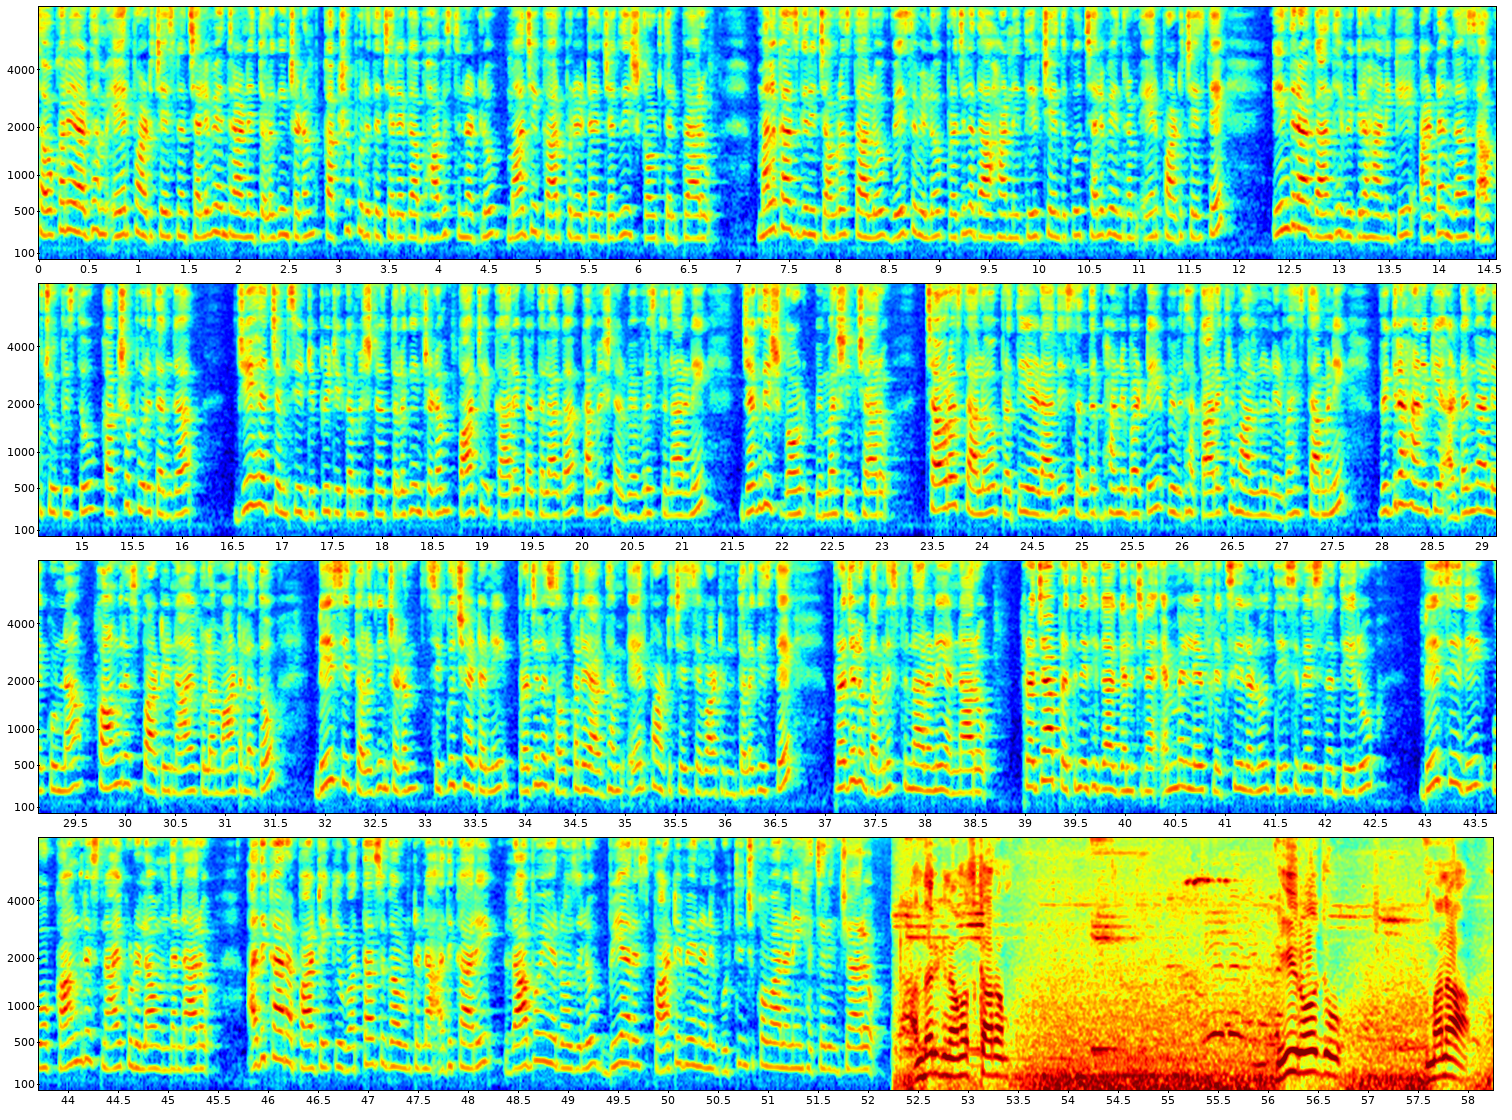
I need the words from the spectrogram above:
సౌకర్యార్థం ఏర్పాటు చేసిన చలివేంద్రాన్ని తొలగించడం కక్షపూరిత చర్యగా భావిస్తున్నట్లు మాజీ కార్పొరేటర్ జగదీష్ గౌడ్ తెలిపారు. మల్కాజ్గిరి చౌరస్తాలో వేసవిలో ప్రజల దాహాన్ని తీర్చేందుకు చలివేంద్రం ఏర్పాటు చేస్తే ఇందిరాగాంధీ విగ్రహానికి అడ్డంగా సాకు చూపిస్తూ కక్షపూరితంగా జీహెచ్ఎంసీ డిప్యూటీ కమిషనర్ తొలగించడం పార్టీ కార్యకర్తలాగా కమిషనర్ వ్యవహరిస్తున్నారని జగదీష్ గౌడ్ విమర్శించారు. చౌరస్తాలో ప్రతి ఏడాది సందర్భాన్ని బట్టి వివిధ కార్యక్రమాలను నిర్వహిస్తామని విగ్రహానికి అడ్డంగా లేకుండా కాంగ్రెస్ పార్టీ నాయకుల మాటలతో డీసీ తొలగించడం సిగ్గుచేటని ప్రజల సౌకర్యార్థం ఏర్పాటు చేసే వాటిని తొలగిస్తే ప్రజలు గమనిస్తున్నారని అన్నారు. ప్రజాప్రతినిధిగా గెలిచిన ఎమ్మెల్యే ఫ్లెక్సీలను తీసివేసిన తీరు డీసీది ఓ కాంగ్రెస్ నాయకుడిలా ఉందన్నారు. అధికార పార్టీకి ఒత్తాసుగా ఉంటున్న అధికారి రాబోయే రోజులు బీఆర్ఎస్ పార్టీవేనని గుర్తుంచుకోవాలని హెచ్చరించారు. అందరికీ నమస్కారం. ఈరోజు మన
